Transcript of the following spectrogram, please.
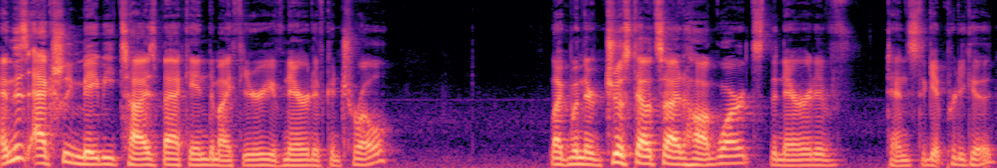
And this actually maybe ties back into my theory of narrative control. Like when they're just outside Hogwarts, the narrative tends to get pretty good.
